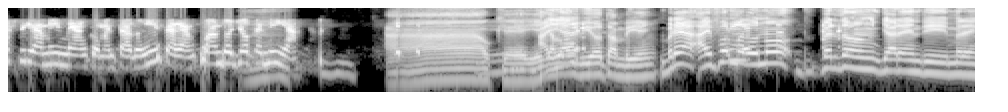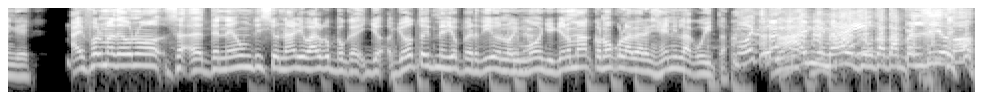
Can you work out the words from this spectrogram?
así a mí me han comentado en Instagram cuando yo tenía. Ah, ok. Y ella Allá- lo vivió también. Brea, hay forma de uno, perdón, Yarendi, merengue. Hay forma de uno eh, tener un diccionario o algo, porque yo, yo estoy medio perdido en los emojis. Yo nomás conozco la berenjena y la agüita. Ay, mi madre, tú estás tan perdido, ¿no?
